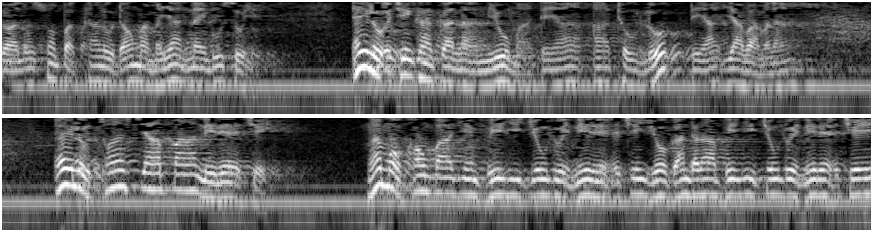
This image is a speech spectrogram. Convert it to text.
ရွာလုံးဆွမ်းပတ်ခန်းလို့တောင်းမှမရနိုင်ဘူးဆိုရင်အဲ့လိုအချိန်ခါကာလမျိုးမှာတရားအားထုတ်လို့တရားရပါမလားအဲ့လိုဆွမ်းရှားပါနေတဲ့အချိန်ငတ်မော့ခေါင်းပါခြင်းဘေးကြီးကျုံတွေ့နေတဲ့အချိန်ယောဂန္တရာဘေးကြီးကျုံတွေ့နေတဲ့အချိန်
